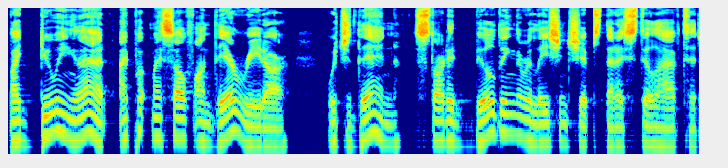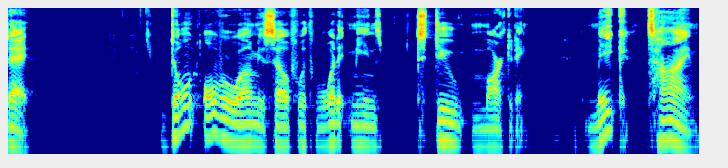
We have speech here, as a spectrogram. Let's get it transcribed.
By doing that, I put myself on their radar, which then started building the relationships that I still have today. Don't overwhelm yourself with what it means to do marketing. Make time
